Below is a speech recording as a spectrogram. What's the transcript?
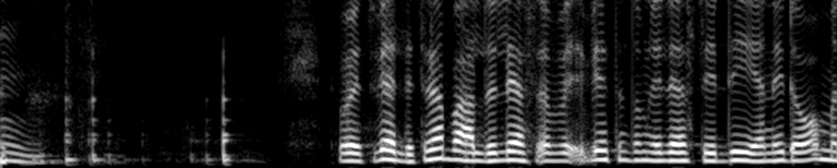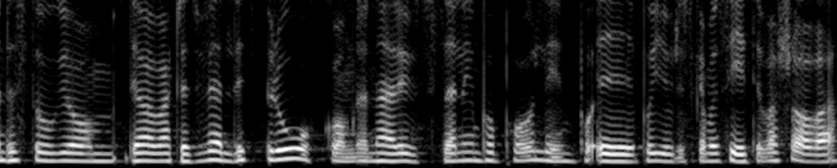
Mm. det var ett väldigt rabalder. Jag vet inte om ni läste i DN idag, men det stod ju om, det har varit ett väldigt bråk om den här utställningen på Polin på, på Judiska museet i Warszawa.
